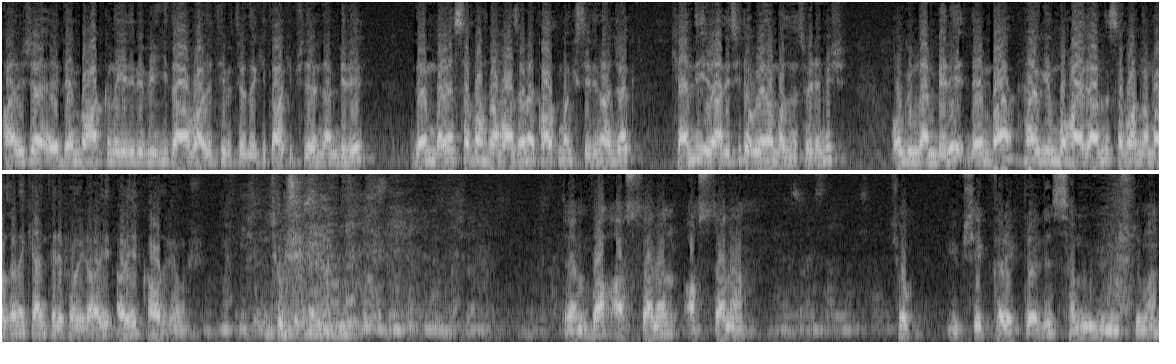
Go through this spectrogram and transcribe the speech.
Ayrıca e, Demba hakkında yeni bir bilgi daha vardı. Twitter'daki takipçilerinden biri Demba'ya sabah namazlarına kalkmak istediğini ancak kendi iradesiyle uyanamadığını söylemiş. O günden beri Demba her gün bu hayranını sabah namazlarına kendi telefonuyla aray- arayıp kaldırıyormuş. çok Demba aslanın aslanı. Çok yüksek karakterli, samimi bir Müslüman.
